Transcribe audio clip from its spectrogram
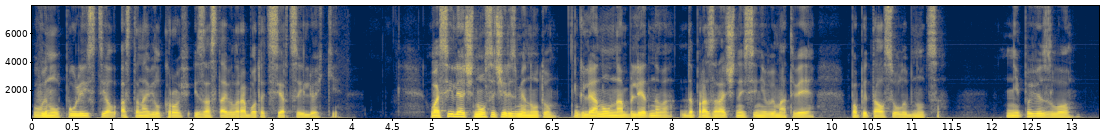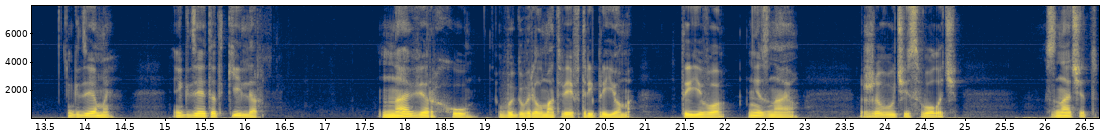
вынул пули из тел, остановил кровь и заставил работать сердце и легкие. Василий очнулся через минуту, глянул на бледного до прозрачной синевы Матвея, попытался улыбнуться. Не повезло. Где мы? И где этот киллер? Наверху, выговорил Матвей в три приема. Ты его не знаю. Живучий сволочь. Значит,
